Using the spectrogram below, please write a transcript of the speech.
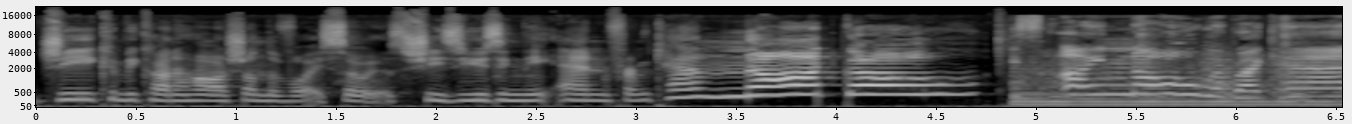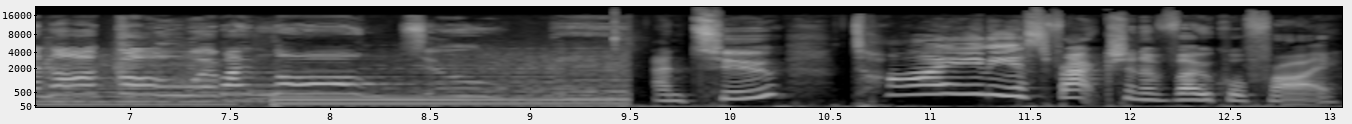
G can be kind of harsh on the voice. So she's using the N from cannot go. I know where I cannot go, where I long to be. and two, tiniest fraction of vocal fry,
